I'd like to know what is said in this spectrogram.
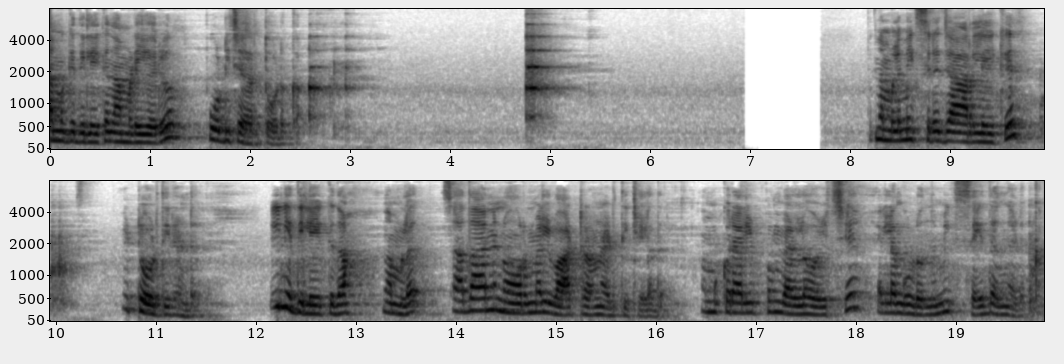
നമുക്കിതിലേക്ക് നമ്മുടെ ഈ ഒരു പൊടി ചേർത്ത് കൊടുക്കാം. നമ്മൾ മിക്സിയുടെ ജാറിലേക്ക് ഇട്ട് കൊടുത്തിട്ടുണ്ട്. ഇനി ഇതിലേക്ക് ഇതാ നമ്മൾ സാധാരണ നോർമൽ വാട്ടറാണ് എടുത്തിട്ടുള്ളത്. നമുക്കൊരല്പം വെള്ളം ഒഴിച്ച് എല്ലാം കൂടെ ഒന്ന് മിക്സ് ചെയ്ത് അങ്ങ് എടുക്കാം.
